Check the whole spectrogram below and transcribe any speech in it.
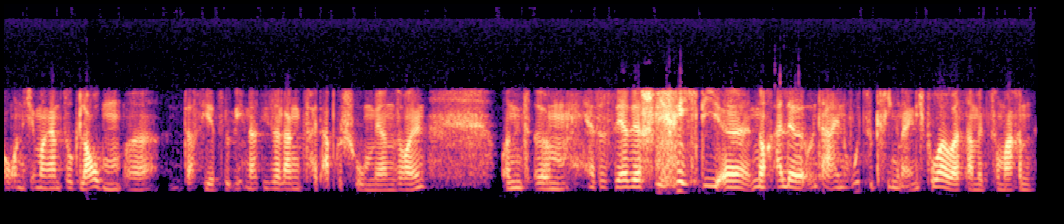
auch nicht immer ganz so glauben, äh, dass sie jetzt wirklich nach dieser langen Zeit abgeschoben werden sollen. Und ähm, es ist sehr, sehr schwierig, die äh, noch alle unter einen Hut zu kriegen und eigentlich vorher was damit zu machen.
